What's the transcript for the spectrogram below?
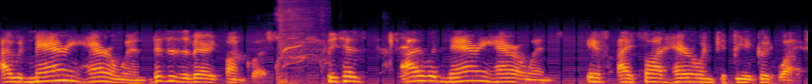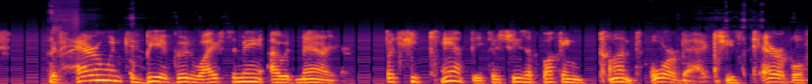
I would marry heroin. This is a very fun question because I would marry heroin if I thought heroin could be a good wife. If heroin could be a good wife to me, I would marry her. But she can't be because she's a fucking cunt whore bag. She's terrible,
